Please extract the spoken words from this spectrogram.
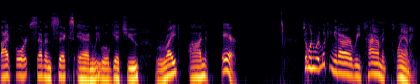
5476, and we will get you right on air. So, when we're looking at our retirement planning,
